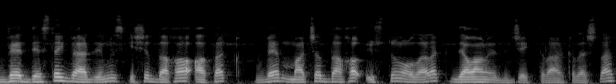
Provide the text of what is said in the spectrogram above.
Ve destek verdiğimiz kişi daha atak ve maça daha üstün olarak devam edecektir arkadaşlar.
